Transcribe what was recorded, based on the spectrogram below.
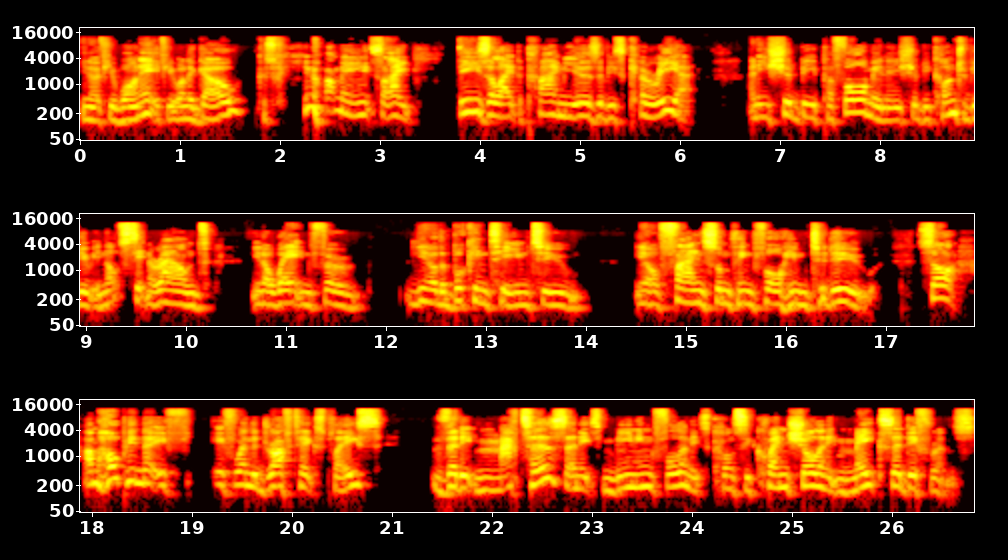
You know, if you want it, if you want to go, because you know what I mean? It's like these are like the prime years of his career, and he should be performing and he should be contributing, not sitting around you know, waiting for, you know, the booking team to, you know, find something for him to do. So I'm hoping that if, if when the draft takes place, that it matters and it's meaningful and it's consequential and it makes a difference.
